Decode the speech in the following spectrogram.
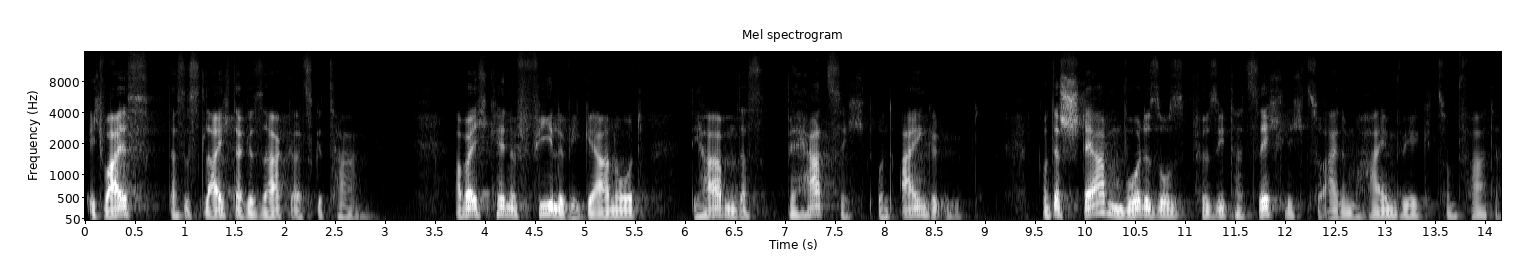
Ich weiß, das ist leichter gesagt als getan. Aber ich kenne viele wie Gernot, die haben das beherzigt und eingeübt. Und das Sterben wurde so für sie tatsächlich zu einem Heimweg zum Vater.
